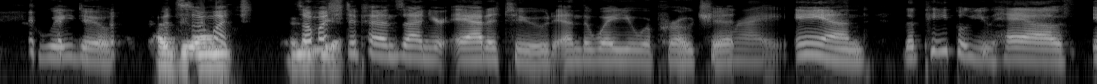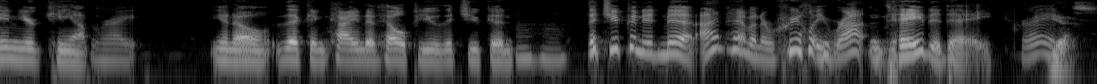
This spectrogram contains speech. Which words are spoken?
we do. But do, so much, so much depends on your attitude and the way you approach it, right. and the people you have in your camp. Right. You know that can kind of help you. That you can Mm-hmm. that you can admit I'm having a really rotten day today, Great. Yes.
